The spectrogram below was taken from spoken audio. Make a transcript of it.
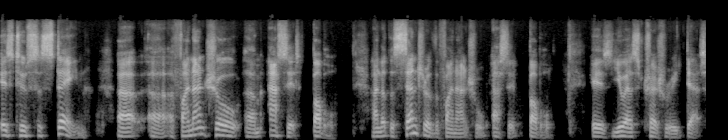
is to sustain uh, uh, a financial um, asset bubble. And at the center of the financial asset bubble is US Treasury debt.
